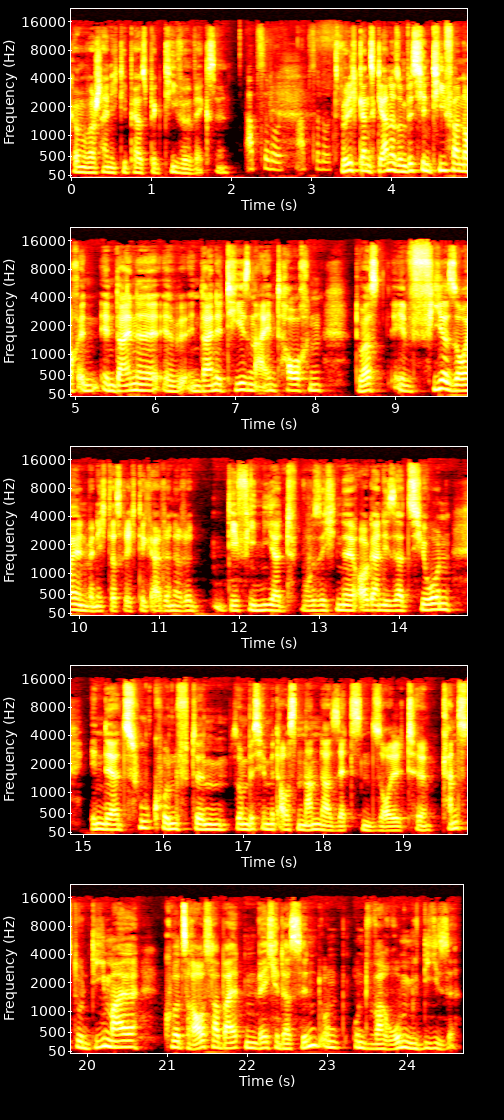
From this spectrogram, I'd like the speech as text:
können wir wahrscheinlich die Perspektive wechseln. Absolut, absolut. Jetzt würde ich ganz gerne so ein bisschen tiefer noch in, in, deine, äh, in deine Thesen eintauchen. Du hast äh, vier Säulen, wenn ich das richtig erinnere, definiert, wo sich eine Organisation in der Zukunft ähm, so ein bisschen mit auseinandersetzen sollte. Kannst du die mal kurz rausarbeiten, welche das sind und, und warum diese?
